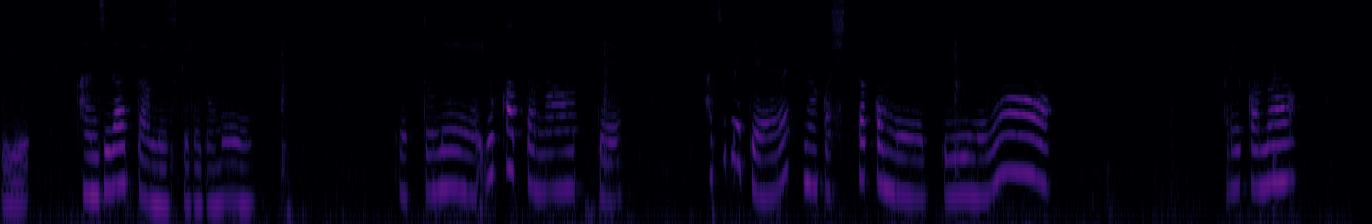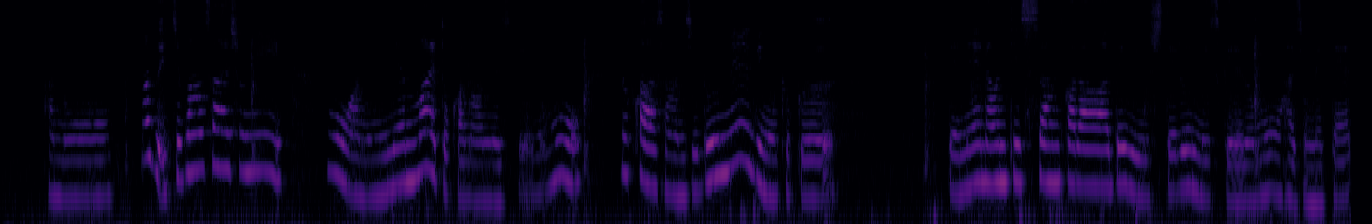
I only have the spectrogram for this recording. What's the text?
ていう感じだったんですけれども。えっとね良かったなって初めてなんか知ったかもっていうのはあれかな。あのまず一番最初にもうあの2年前とかなんですけれども古川さん自分名義の曲でねランティスさんからデビューしてるんですけれども初めて。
